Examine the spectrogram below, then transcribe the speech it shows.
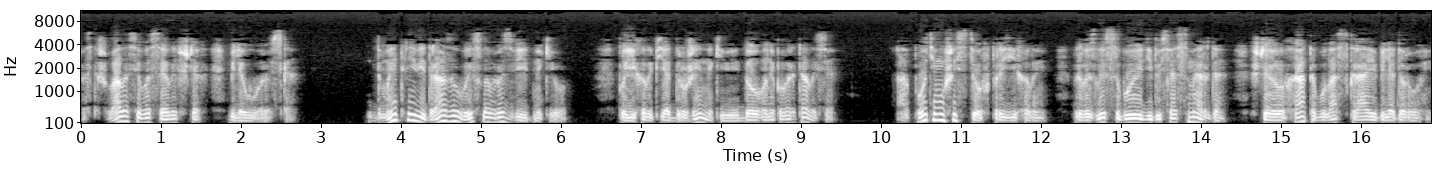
розташувалася в оселищах біля Угровська. Дмитрій відразу вислав розвідників. Поїхали п'ять дружинників і довго не поверталися. А потім у шістьох приїхали, привезли з собою дідуся смерда, що його хата була з краю біля дороги.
